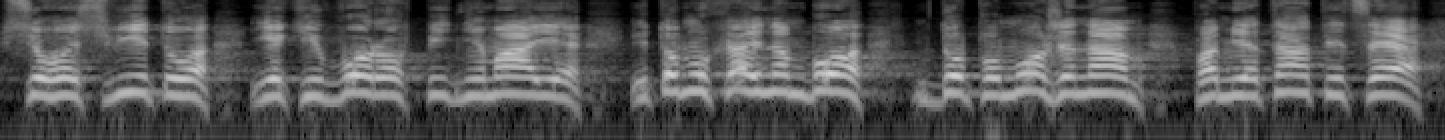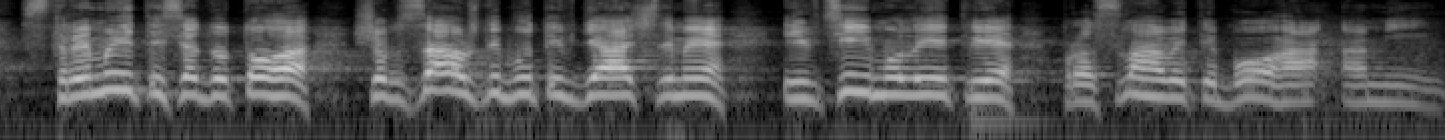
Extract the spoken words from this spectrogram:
всього світу, які ворог піднімає. І тому хай нам Бог допоможе нам пам'ятати це, стремитися до того, щоб завжди бути вдячними і в цій молитві прославити Бога. Амінь.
